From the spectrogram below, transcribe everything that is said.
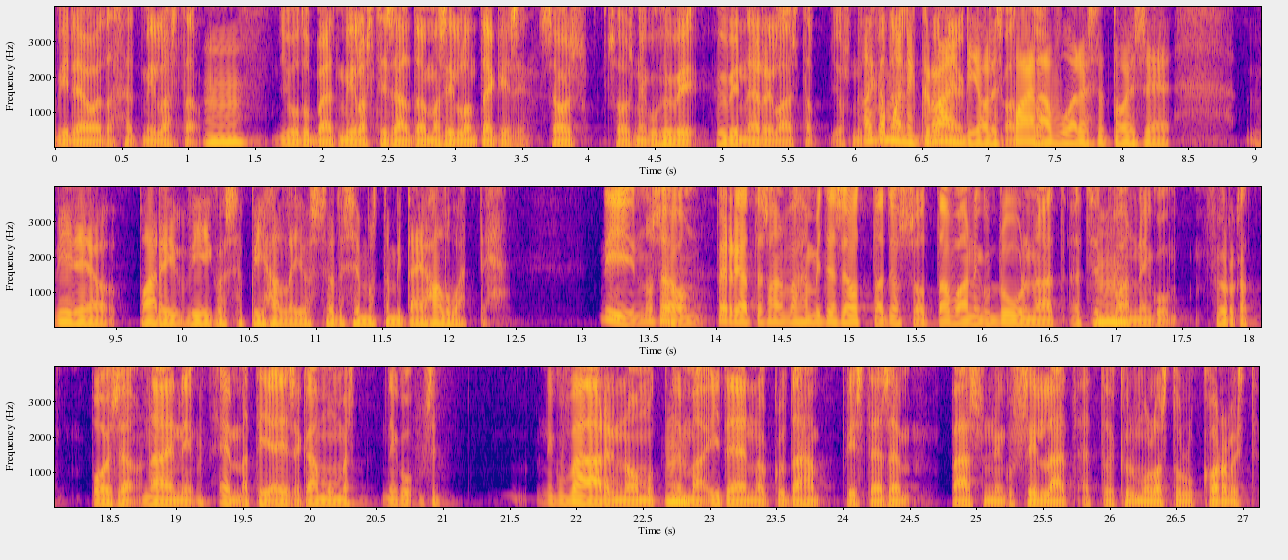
videoita, että millaista mm. YouTubea, että millaista sisältöä mä silloin tekisin. Se olisi, se olisi niin kuin hyvin, hyvin erilaista, jos nyt Aikamoinen menee- menee grindi olisi kattoo. painaa vuodesta toiseen video pari viikossa pihalle, jos se olisi semmoista, mitä ei halua tehdä. Niin, no se on periaatteessa on vähän miten se ottaa, että jos se ottaa vaan niinku duunina, että et sit mm. vaan niinku fyrkat pois ja näin, niin en mä tiedä, ei sekään mun mielestä niinku, sit, niinku väärin ole, mutta mm. en mä itse en ole kyllä tähän pisteeseen päässyt niinku sillä, että, että kyllä mulla olisi tullut korvista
